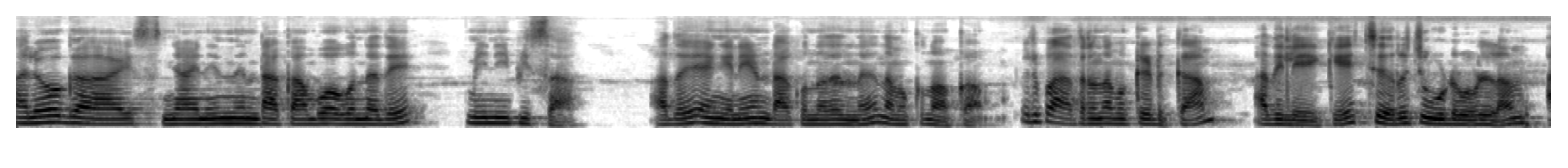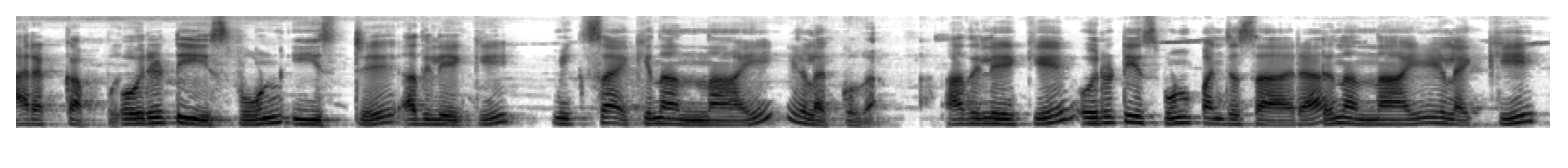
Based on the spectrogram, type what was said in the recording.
ഹലോ ഗായ്സ് ഞാൻ ഇന്ന് ഉണ്ടാക്കാൻ പോകുന്നത് മിനി പിസ്സ. അത് എങ്ങനെ ഉണ്ടാക്കുന്നതെന്ന് നമുക്ക് നോക്കാം. ഒരു പാത്രം നമുക്ക് എടുക്കാം. അതിലേക്ക് ചെറു ചൂടുവെള്ളം അരക്കപ്പ് കപ്പ് ഒരു ടീസ്പൂൺ ഈസ്റ്റ് അതിലേക്ക് മിക്സാക്കി നന്നായി ഇളക്കുക. അതിലേക്ക് ഒരു ടീസ്പൂൺ പഞ്ചസാര നന്നായി ഇളക്കി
